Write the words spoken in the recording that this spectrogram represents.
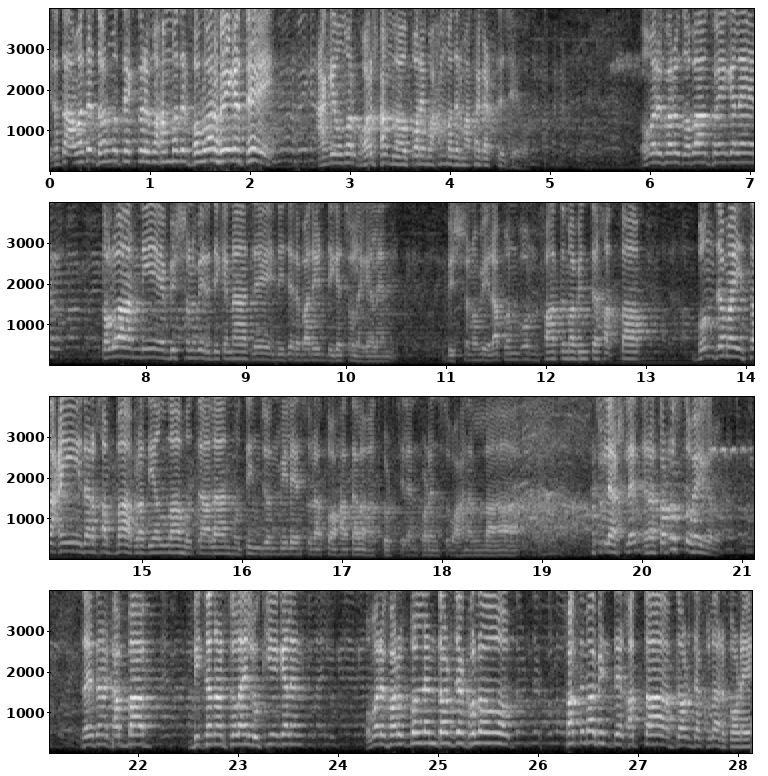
এটা তো আমাদের ধর্ম ত্যাগ করে মোহাম্মদের ফলোয়ার হয়ে গেছে। আগে ওমর ঘর সামলাও, পরে মোহাম্মদের মাথা কাটতে যেও। ওমর ফারুক অবাক হয়ে গেলেন, তলোয়ার নিয়ে বিশ্বনবীর দিকে না যেয়ে নিজের বাড়ির দিকে চলে গেলেন। বিশ্বনবীর আপন বোন ফাতেমা বিনতে খাত্তাব বোন জামাই সাঈদ আর খাব্বাব রাদিয়াল্লাহু তাআলা আনহু তিনজন মিলে সূরা তাহা তেলাওয়াত করছিলেন, পড়েন সুবহানাল্লাহ। চলে আসলেন, এরা তটস্থ হয়ে গেল। সাইয়েদনা খাব্বাব বিছানার তলায় লুকিয়ে গেলেন। ওমর ফারুক বললেন, দরজা খোলো। ফাতেমা বিনতে খাত্তাব দরজা খোলার পরে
